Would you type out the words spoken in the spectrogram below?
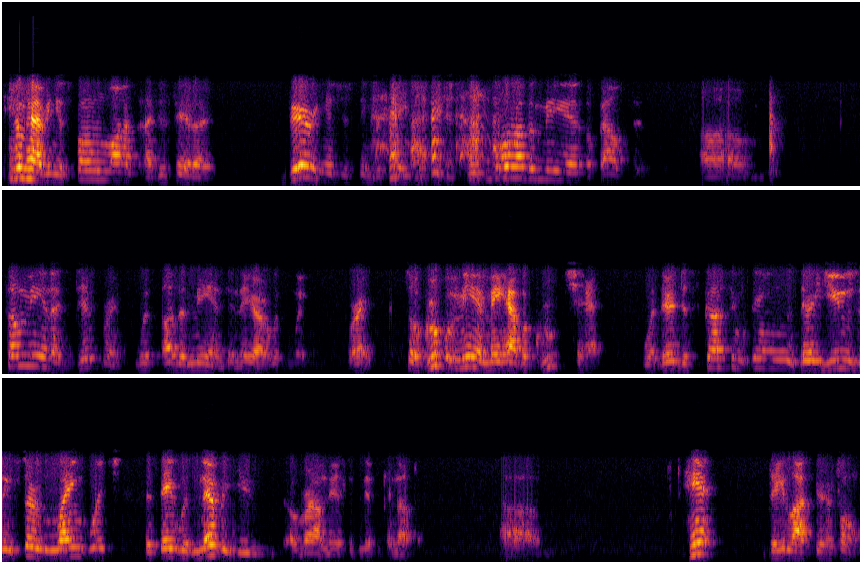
him having his phone locked, I just had a very interesting debate with four other men about this. Um, some men are different with other men than they are with women, right? So a group of men may have a group chat where they're discussing things, they're using certain language that they would never use around their significant other. Um, hint, they lock their phone.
